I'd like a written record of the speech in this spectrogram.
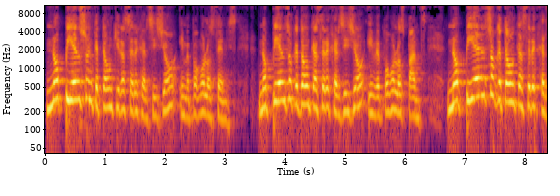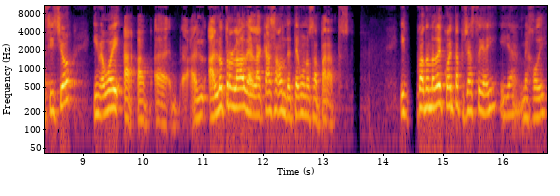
No pienso en que tengo que ir a hacer ejercicio y me pongo los tenis. No pienso que tengo que hacer ejercicio y me pongo los pants. No pienso que tengo que hacer ejercicio y me voy al otro lado de la casa donde tengo unos aparatos. Y cuando me doy cuenta, pues ya estoy ahí y ya me jodí.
